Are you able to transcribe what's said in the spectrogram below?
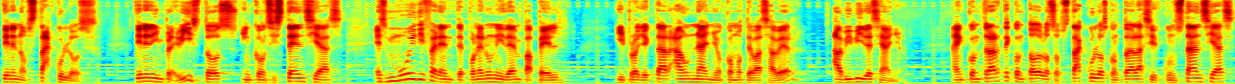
tienen obstáculos, tienen imprevistos, inconsistencias. Es muy diferente poner una idea en papel y proyectar a un año cómo te vas a ver a vivir ese año, a encontrarte con todos los obstáculos, con todas las circunstancias,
